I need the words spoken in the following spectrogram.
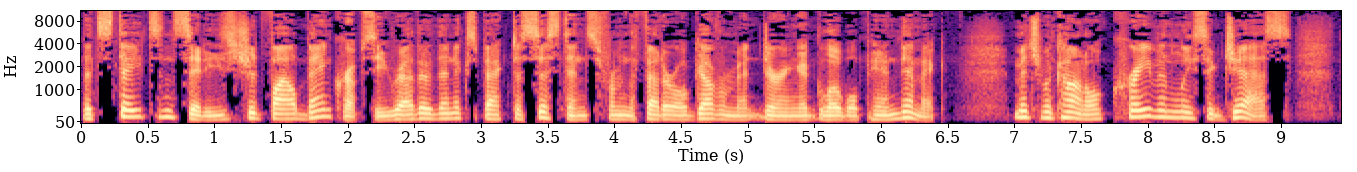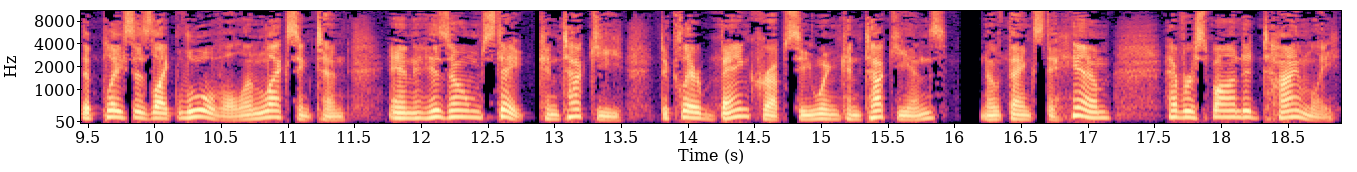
that states and cities should file bankruptcy rather than expect assistance from the federal government during a global pandemic. Mitch McConnell cravenly suggests that places like Louisville and Lexington and his home state, Kentucky, declare bankruptcy when Kentuckians, no thanks to him, have responded timely,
